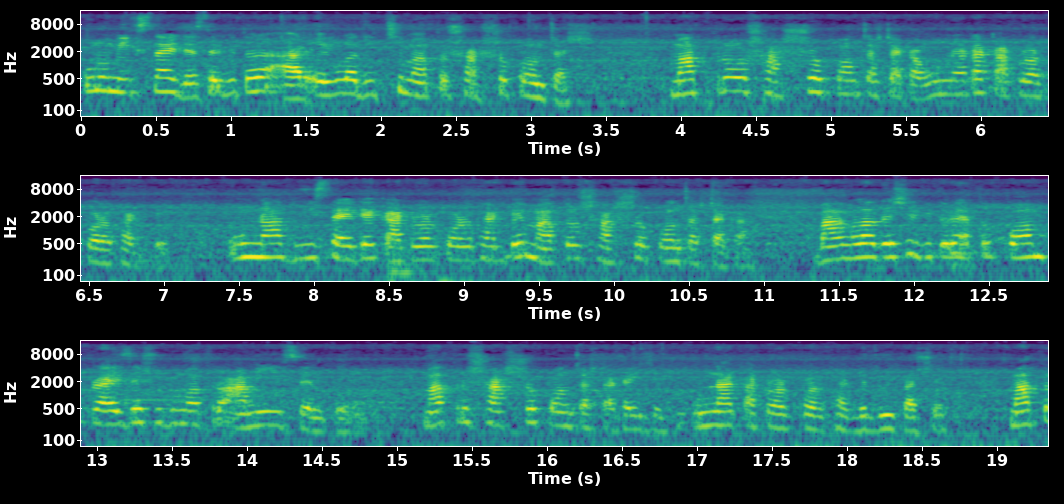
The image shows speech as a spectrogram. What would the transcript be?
কোনো মিক্স নাই ড্রেসের ভিতরে। আর এগুলো দিচ্ছি মাত্র সাতশো পঞ্চাশ। মাত্র সাতশো পঞ্চাশ টাকা। উন্নাটা কাটওয়ার করা থাকবে। উন্না দুই সাইডে কাটওয়ার করা থাকবে, মাত্র সাতশো পঞ্চাশ টাকা। বাংলাদেশের ভিতরে এত কম প্রাইসে শুধুমাত্র আমিই সেল করি। মাত্র সাতশো পঞ্চাশ টাকাই যে উন্না কাটওয়ার করা থাকবে দুই পাশে। মাত্র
